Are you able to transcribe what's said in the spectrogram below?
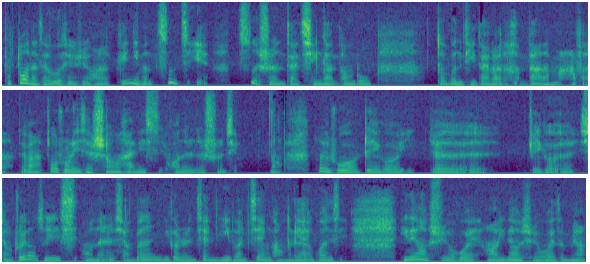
不断的在恶性循环，给你们自己自身在情感当中的问题带来了很大的麻烦，对吧？做出了一些伤害你喜欢的人的事情啊，所以说这个呃。这个想追到自己喜欢的人，想跟一个人建立一段健康的恋爱关系，一定要学会啊，一定要学会怎么样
